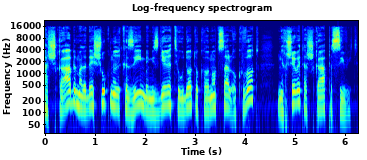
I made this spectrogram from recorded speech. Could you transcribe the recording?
השקעה במדדי שוק מרכזיים במסגרת תעודות או קרנות סל עוקבות נחשבת השקעה פסיבית.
